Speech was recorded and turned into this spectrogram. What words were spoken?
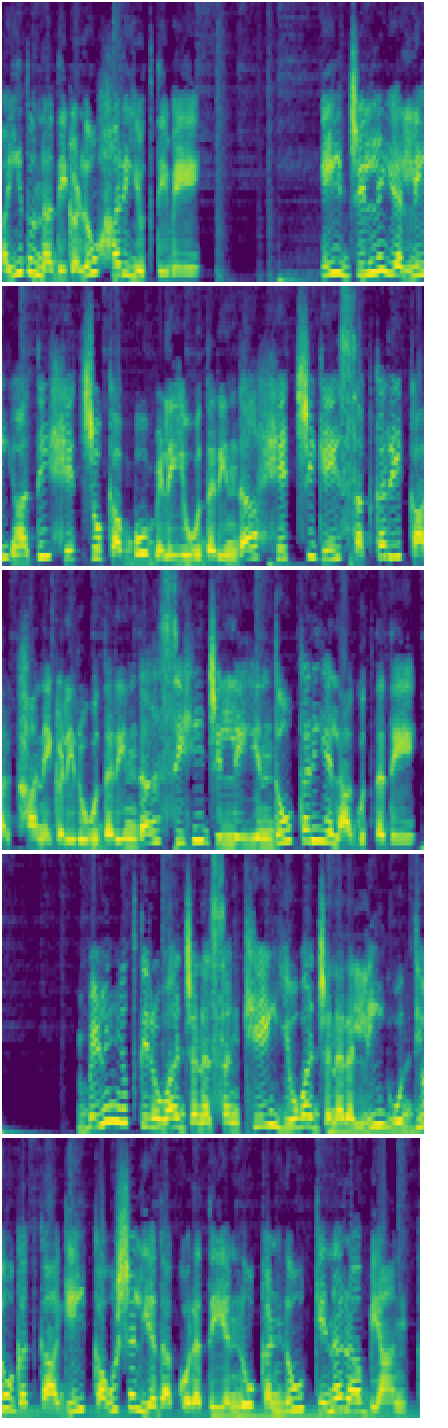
ಐದು ನದಿಗಳು ಹರಿಯುತ್ತಿವೆ. ಈ ಜಿಲ್ಲೆಯಲ್ಲಿ ಅತಿ ಹೆಚ್ಚು ಕಬ್ಬು ಬೆಳೆಯುವುದರಿಂದ ಹೆಚ್ಚಿಗೆ ಸಕ್ಕರೆ ಕಾರ್ಖಾನೆಗಳಿರುವುದರಿಂದ ಸಿಹಿ ಜಿಲ್ಲೆ ಎಂದು ಕರೆಯಲಾಗುತ್ತದೆ. ಬೆಳೆಯುತ್ತಿರುವ ಜನಸಂಖ್ಯೆ ಯುವ ಜನರಲ್ಲಿ ಉದ್ಯೋಗಕ್ಕಾಗಿ ಕೌಶಲ್ಯದ ಕೊರತೆಯನ್ನು ಕಂಡು ಕೆನರಾ ಬ್ಯಾಂಕ್.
